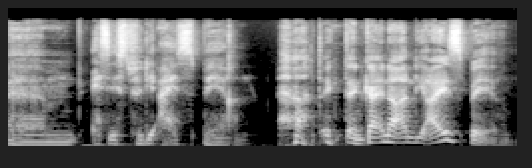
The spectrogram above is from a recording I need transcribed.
Ähm, es ist für die Eisbären. Denkt denn keiner an die Eisbären.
